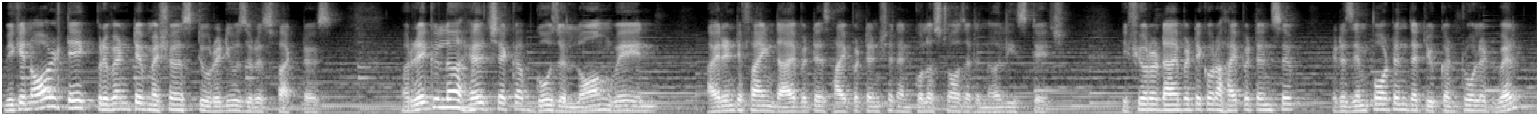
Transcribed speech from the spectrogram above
We can all take preventive measures to reduce the risk factors. A regular health checkup goes a long way in identifying diabetes, hypertension, and cholesterol at an early stage. If you're a diabetic or a hypertensive, it is important that you control it well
